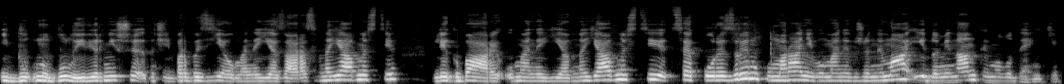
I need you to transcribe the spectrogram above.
і ну, були вірніше. Значить, барбезє у мене є зараз в наявності. Лікбари у мене є в наявності. Це кури з ринку, маранів у мене вже нема, і домінанти молоденькі.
